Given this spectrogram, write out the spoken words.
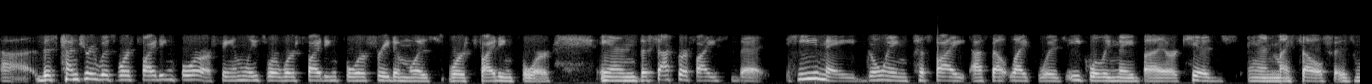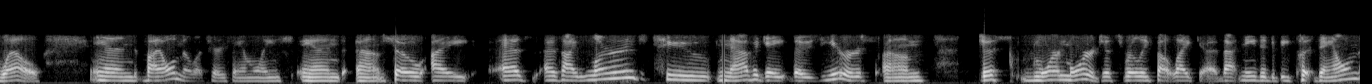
uh, this country was worth fighting for. Our families were worth fighting for. Freedom was worth fighting for, and the sacrifice that he made going to fight, I felt like was equally made by our kids and myself as well, and by all military families. And uh, so I, as as I learned to navigate those years. Um, just more and more just really felt like uh, that needed to be put down.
